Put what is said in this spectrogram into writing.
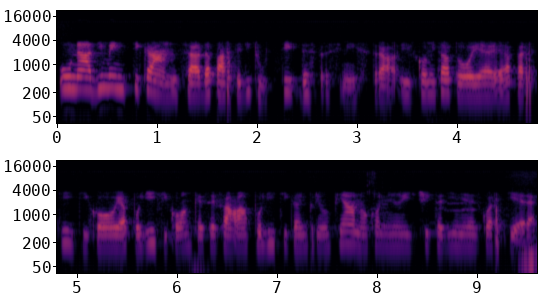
una dimenticanza da parte di tutti, destra e sinistra. Il comitato è apartitico e apolitico, anche se fa politica in primo piano con i cittadini del quartiere,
